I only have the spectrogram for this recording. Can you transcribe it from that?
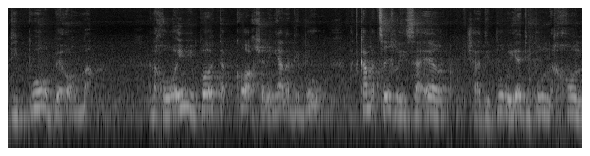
דיבור בעורמה. אנחנו רואים מפה את הכוח של עניין הדיבור, עד כמה צריך להיזהר שהדיבור יהיה דיבור נכון,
